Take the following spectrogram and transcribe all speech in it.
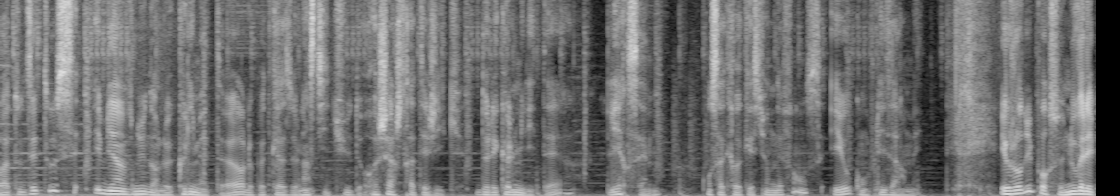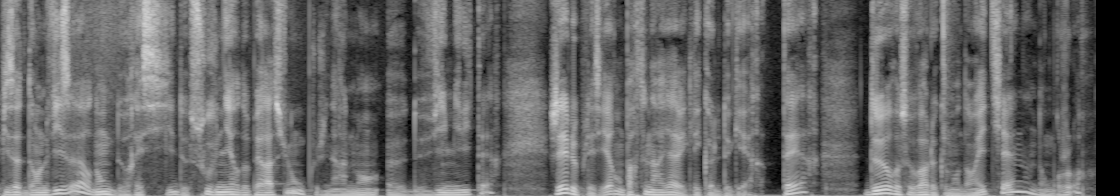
Bonjour à toutes et tous et bienvenue dans le Collimateur, le podcast de l'Institut de recherche stratégique de l'école militaire, l'IRSEM, consacré aux questions de défense et aux conflits armés. Et aujourd'hui, pour ce nouvel épisode dans le viseur, donc de récits, de souvenirs d'opérations, ou plus généralement euh, de vie militaire, j'ai le plaisir, en partenariat avec l'école de guerre Terre, de recevoir le commandant Étienne. Donc bonjour.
